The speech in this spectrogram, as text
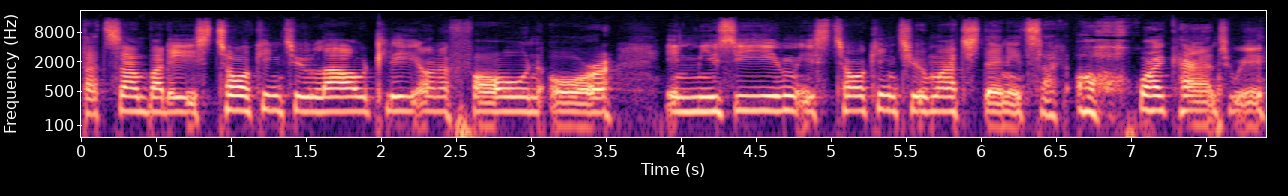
that somebody is talking too loudly on a phone or in museum is talking too much then it's like oh why can't we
